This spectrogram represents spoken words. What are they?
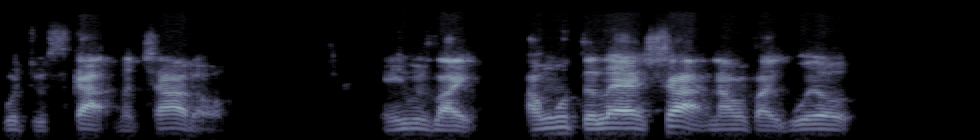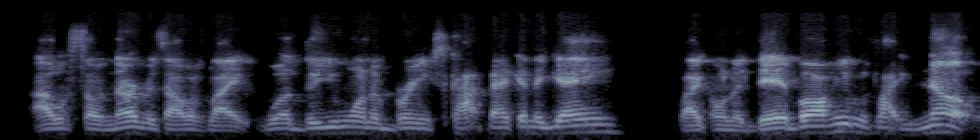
which was Scott Machado. And he was like, I want the last shot. And I was like, well, I was so nervous. I was like, well, do you want to bring Scott back in the game? Like on a dead ball? He was like, no.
